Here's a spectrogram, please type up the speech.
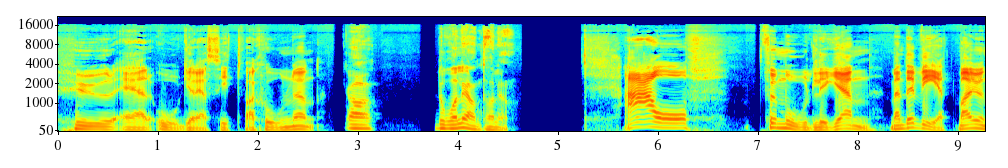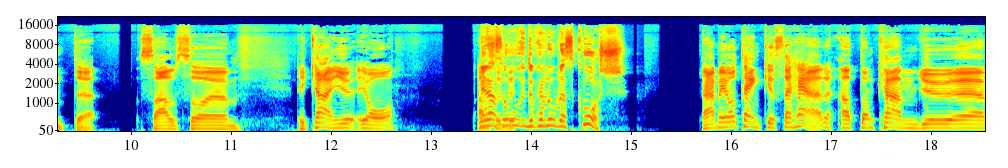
Hur är ogrässituationen? Ja. Dålig antagligen. Ja, förmodligen. Men det vet man ju inte. Så alltså, eh, det kan ju, ja. Men alltså, det- de kan väl odla squash? Nej, men jag tänker så här att de kan ju eh,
